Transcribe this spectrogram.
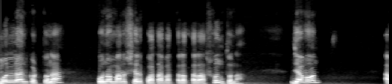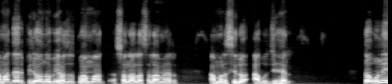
মূল্যায়ন করতো না, কোনো মানুষের কথাবার্তা তারা শুনতো না। যেমন আমাদের প্রিয় নবী হজরত মোহাম্মদ সাল্লাহ সাল্লামের আমলে ছিল আবু জেহেল। তো উনি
